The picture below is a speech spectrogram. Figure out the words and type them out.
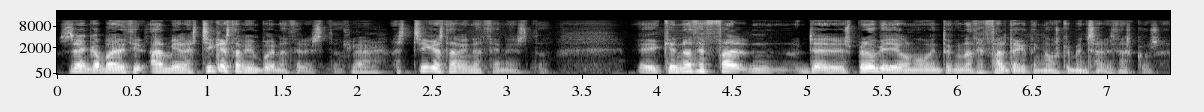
sean capaces de decir, ah, mira, las chicas también pueden hacer esto. Claro. Las chicas también hacen esto. Eh, que no hace falta, espero que llegue un momento que no hace falta que tengamos que pensar estas cosas.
